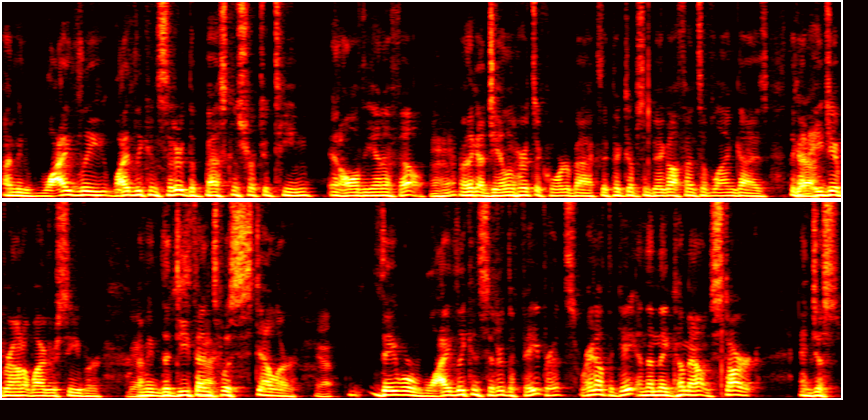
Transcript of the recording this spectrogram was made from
I mean, widely widely considered the best constructed team in all of the NFL. Mm-hmm. I mean, they got Jalen Hurts at quarterback. They picked up some big offensive line guys. They got Yeah. AJ Brown at wide receiver. I mean, the defense was stellar. yeah. they were widely considered the favorites right out the gate, and then they come out and start and just,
